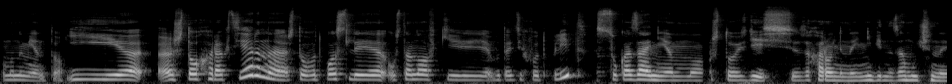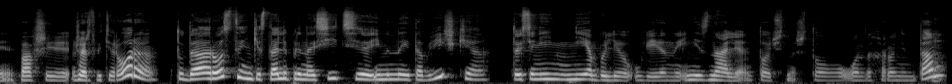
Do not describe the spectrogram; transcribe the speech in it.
монументу. И э, что характерно, что вот после установки вот этих вот плит с указанием, что здесь захоронены невинно замученные павшие жертвы террора, туда родственники стали приносить именные таблички, То есть они не были уверены и не знали точно, что он захоронен там,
